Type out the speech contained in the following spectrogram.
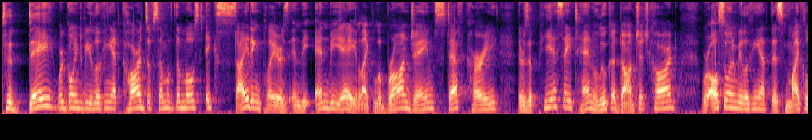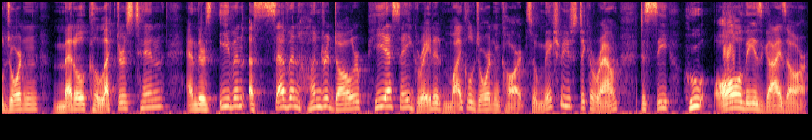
Today we're going to be looking at cards of some of the most exciting players in the NBA like LeBron James, Steph Curry, there's a PSA 10 Luka Doncic card. We're also going to be looking at this Michael Jordan metal collector's tin and there's even a $700 PSA graded Michael Jordan card. So make sure you stick around to see who all these guys are.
